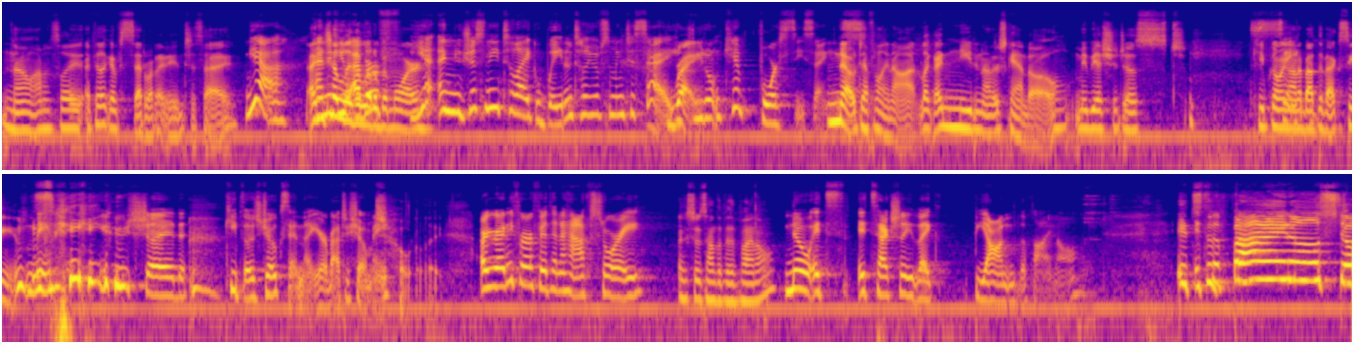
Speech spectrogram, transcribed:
No, honestly, I feel like I've said what I needed to say. Yeah, I need And to live a little bit more. Yeah, and you just need to like wait until you have something to say. Right. You don't can't force these things. No, definitely not. Like I need another scandal. Maybe I should just keep going Say- on about the vaccine. Maybe you should keep those jokes in that you're about to show me. totally. Are you ready for our fifth and a half story? So it's not the fifth and final. No, it's it's actually like beyond the final. It's, It's the, the final story.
